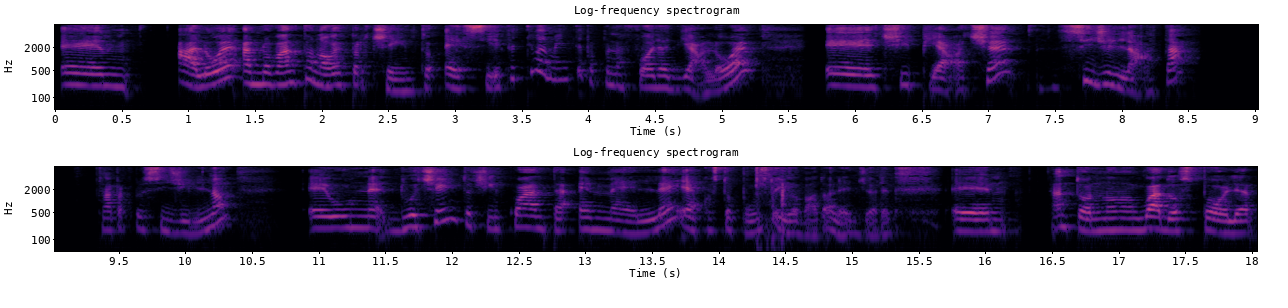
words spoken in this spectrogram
ehm, aloe al 99%. Eh sì, effettivamente è proprio una foglia di aloe e ci piace, sigillata, fa proprio sigillo, è un 250 ml e a questo punto io vado a leggere. Eh, tanto non guardo spoiler.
